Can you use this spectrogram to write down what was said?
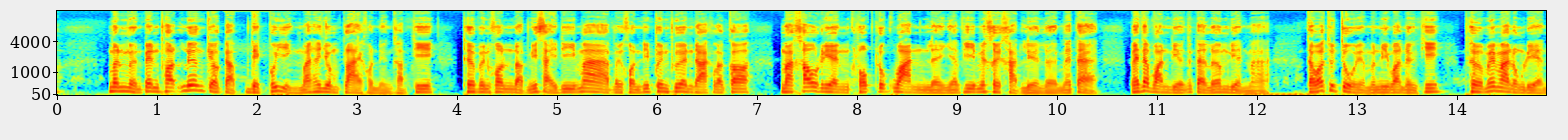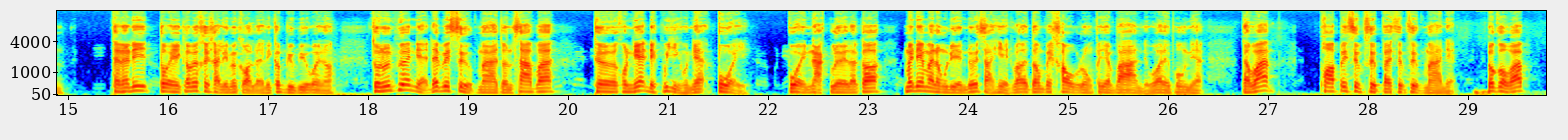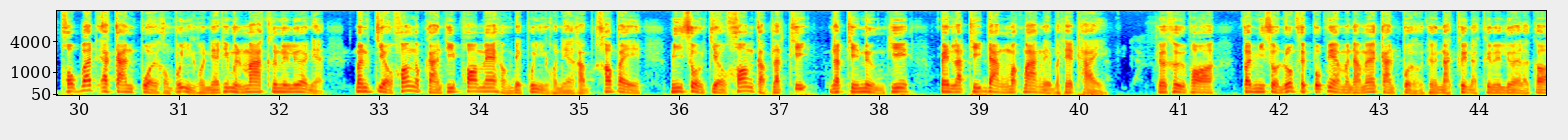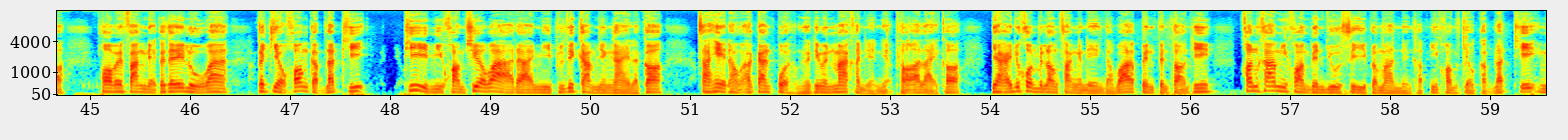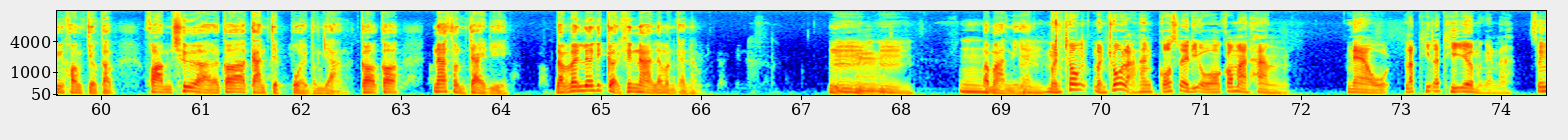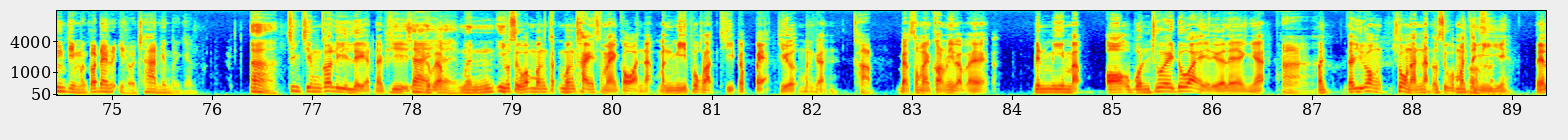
มันเหมือนเป็นพล็อตเรื่องเกี่ยวกับเด็กผู้หญิงมัธยมปลายคนหนึ่งครับ ที่เธอเป็นคนแบบนิสัยดีมาก เป็นคนที่เพื่อนๆรัก แล้วก็มาเข้าเรียนครบทุกวันอะไรเงี้ยพี่ไม่เคยขาดเรียนเลยแม้แต่แม้แต่วันเดียวตั้งแต่เริ่มเรียนมา แต่ว่าจู่ๆเนี่ยมันมีวันหนึ่งที่เธอไม่มาโรงเรียนทั้งที่ตัวเองก็ไม่เคยขาดเรียนมาก่อนเลยอันนี้ก็บิวบิวไว้เนาะจนเพื่อนๆเนี่ยได้ไปสืบมาจนทราบว่า เธอคนนี้เด็กผู้หญิงคนนี้ป่วยป่วยหนักเลยแล้วก็ไม่ได้มาโรงเรียนด้วยสาเหตุว่าต้องไปเข้าโรงพยาบาลหรือว่าอะไรพวกเนี้ย แต่ว่าพอไปสืบสืบๆไปสืบสืบๆมาเนี่ยปรากฏว่าพบว่าอาการป่วยของผู้หญิงคนนี้ที่มันมากขึ้นเรื่อยๆเนี่ยมันเกี่ยวข้องกับการที่พ่อแม่ของเด็กผู้หญิงคนนี้ครับเข้าไปมีส่วนเกี่ยวข้องกับลัทธิลัทธิหนึ่งที่เป็นลัทธิดังมากๆในประเทศไทย ก็คือพอ ไปมีส่วนร่วมเสร็จปุ๊บเนี่ยมันทำให้อาการป่วยของเธอหนักขึ้นหนักขึ้นเรื่อยๆ แล้วก็พอไปฟังเนี่ยก็จะได้รู้ว่าไปเกี่ยวข้องกับลัทธิที่มีความเชื่อว่าอะไรมีพฤติกรรมยังไง แล้วก็สาเหตุของอาการป่วยของเธอที่มันมากขนาดเนี้ยเพราะอะไรก็อยากให้ทุกคนไปลองฟังกันเอง แต่ว่าเป็นเป็นตอนที่ค่อนข้างมีความเป็น UC ประมาณหนึ่งครับมีความเกี่ยวกับลัทธิมีความเกี่ยวกับความเชื่อแล้วก็อาการเจ็บป่วยบางอย่าง ก็ก็น่าสนใจดีแต่เป็นเรื่องที่เกิดขึ้นนานแล้วเหมือนกันครับ อืมอืม ประมาณนี้อืฮะมเหมือนช่วงเหมือนช่วงหลังทาง Ghost Radio ก็มาทางแนวลัทธิลัทธิเยอะเหมือนกันนะ ซึ่งจริงๆมันก็ได้อีกรสชาติหนึ่งเหมือนกันอ่าจริงๆมันก็รีเลทนะพี่ใช่คือแบบใช่เหมือนอีกรู้สึกว่าเมืองเมืองไทยสมัยก่อนอะมันมีพวกลัทธิแปลกๆเยอะเหมือนกันครับ แบบสมัยก่อนมีแบบเออเป็นมีมแบบออุบลช่วยด้วยหรืออะไรอย่างเงี้ยอ่ามันแล้วช่วงช่วงนั้นน่ะรู้สึกว่ามันจะมี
